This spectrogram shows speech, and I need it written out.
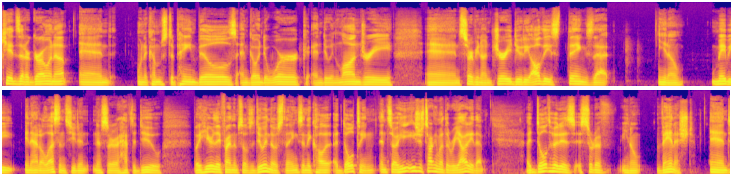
kids that are growing up and when it comes to paying bills and going to work and doing laundry and serving on jury duty, all these things that, you know, maybe in adolescence you didn't necessarily have to do. But here they find themselves doing those things and they call it adulting. And so he, he's just talking about the reality that adulthood is, is sort of, you know, vanished. And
